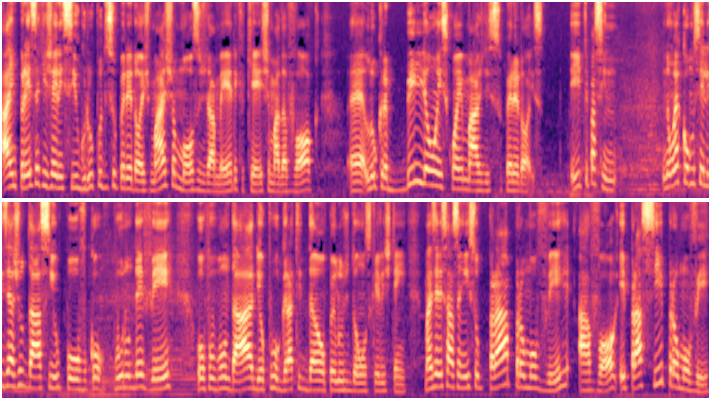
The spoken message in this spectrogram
a empresa que gerencia o grupo de super-heróis mais famosos da América, que é chamada Vogue, é, lucra bilhões com a imagem desses super-heróis. E, tipo assim, não é como se eles ajudassem o povo por um dever, ou por bondade, ou por gratidão pelos dons que eles têm. Mas eles fazem isso para promover a Vogue e para se promover.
